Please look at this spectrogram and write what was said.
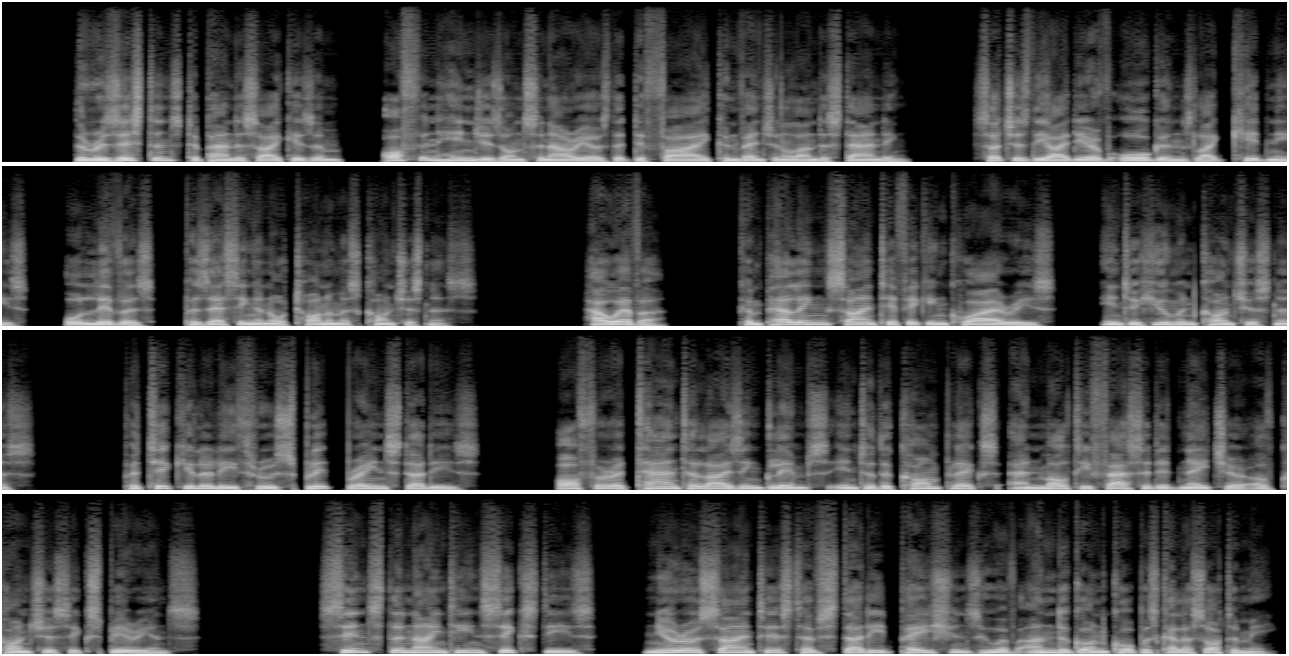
The resistance to panpsychism often hinges on scenarios that defy conventional understanding, such as the idea of organs like kidneys or livers possessing an autonomous consciousness. However, compelling scientific inquiries into human consciousness, particularly through split brain studies, offer a tantalizing glimpse into the complex and multifaceted nature of conscious experience. Since the 1960s, neuroscientists have studied patients who have undergone corpus callosotomy,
